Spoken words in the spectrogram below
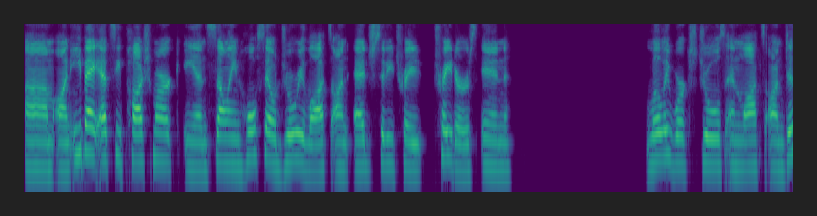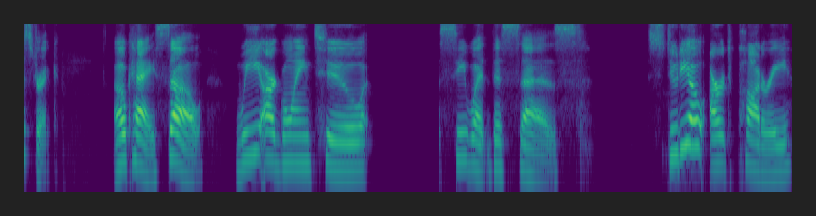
um, on eBay, Etsy, Poshmark, and selling wholesale jewelry lots on Edge City Tra Traders in Lily Works Jewels and lots on District. Okay, so we are going to see what this says. Studio Art Pottery.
